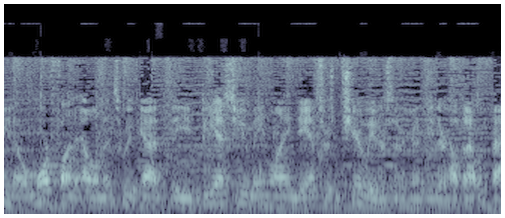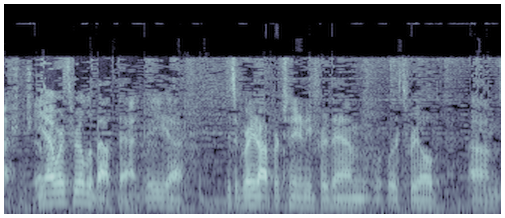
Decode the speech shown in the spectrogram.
you know, more fun elements, we've got the BSU Mane Line dancers and cheerleaders that are going to be there helping out with fashion show. Yeah, we're thrilled about that. We, uh, it's a great opportunity for them. We're thrilled. Um,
